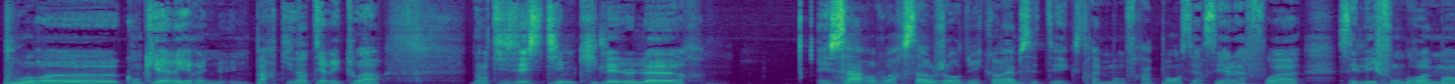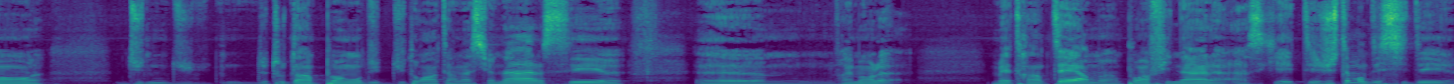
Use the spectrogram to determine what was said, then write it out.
pour euh, conquérir une, partie d'un territoire dont ils estiment qu'il est le leur. Et ça, revoir ça aujourd'hui, quand même, c'était extrêmement frappant. C'est à la fois, c'est l'effondrement euh, de tout un pan du, droit international, c'est euh, euh, vraiment mettre un terme, un point final à, ce qui a été justement décidé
